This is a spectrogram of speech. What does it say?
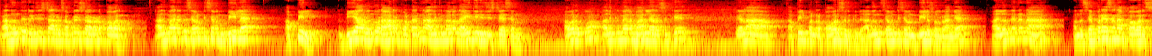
அது வந்து ரிஜிஸ்டார் சப் ரிஜிஸ்ட்ராரோட பவர் அது மாதிரி வந்து செவன்டி செவன் பில அப்பீல் டிஆர் வந்து ஒரு ஆர்டர் போட்டார்னா அதுக்கு மேலே வந்து ஐஜி ரிஜிஸ்ட்ரேஷன் அவருக்கும் அதுக்கு மேலே மாநில அரசுக்கு எல்லாம் அப்பீல் பண்ற பவர்ஸ் இருக்குது. அது வந்து செவன்டி செவன் பில சொல்றாங்க. அதுல வந்து என்னன்னா அந்த செப்பரேஷன் ஆஃப் பவர்ஸ்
